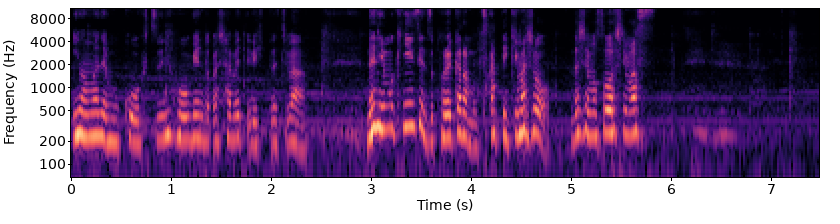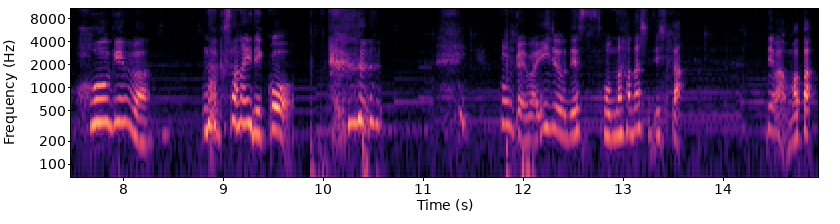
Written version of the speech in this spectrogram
今までもこう普通に方言とか喋ってる人たちは、何も気にせずこれからも使っていきましょう。私もそうします。方言はなくさないでいこう。今回は以上です。そんな話でした。ではまた。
